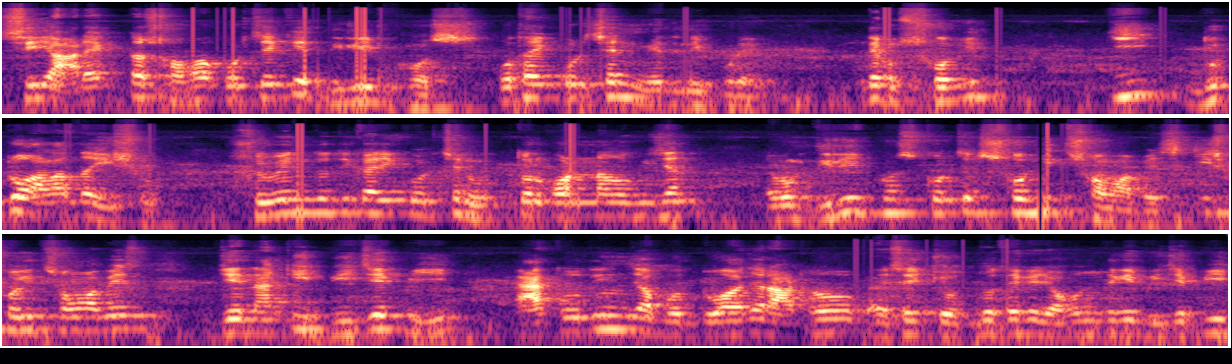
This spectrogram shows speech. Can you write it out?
সেই আরেকটা সভা করছে কে? দিলীপ ঘোষ। কোথায় করছেন? মেদিনীপুরে। দেখুন, শহীদ কি দুটো আলাদা ইস্যু শুভেন্দু অধিকারী করছেন উত্তর কন্যা অভিযান এবং দিলীপ ঘোষ করছেন শহীদ সমাবেশ। কি শহীদ সমাবেশ? যে নাকি বিজেপি এতদিন যাবৎ দু হাজার আঠারো সেই চোদ্দ থেকে যখন থেকে বিজেপি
